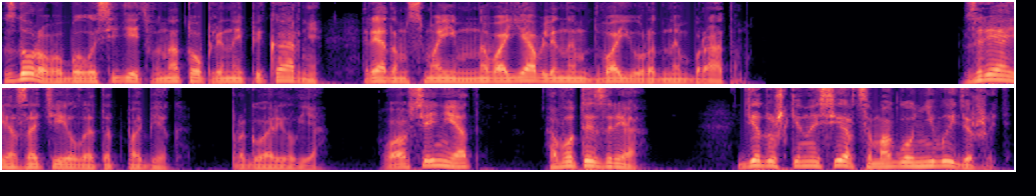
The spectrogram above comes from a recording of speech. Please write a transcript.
Здорово было сидеть в натопленной пекарне рядом с моим новоявленным двоюродным братом. «Зря я затеял этот побег», — проговорил я. «Вовсе нет. А вот и зря. Дедушкино сердце могло не выдержать.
